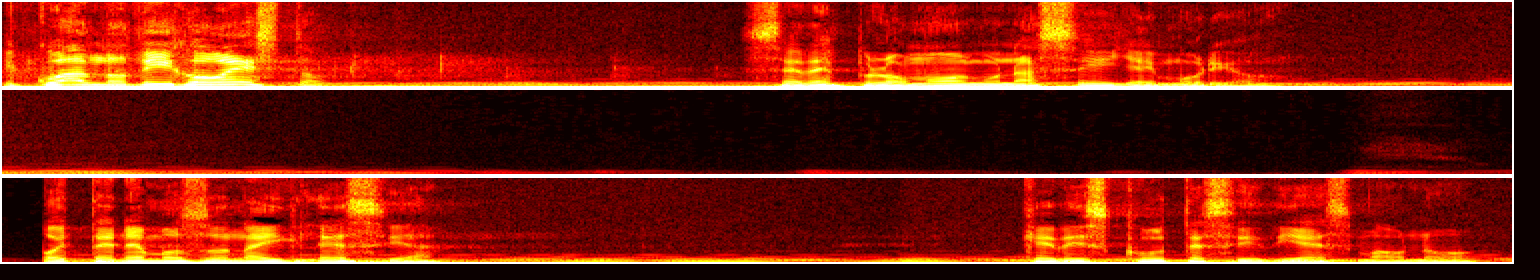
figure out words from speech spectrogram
Y cuando dijo esto, se desplomó en una silla y murió. Hoy tenemos una iglesia que discute si diezma o no.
